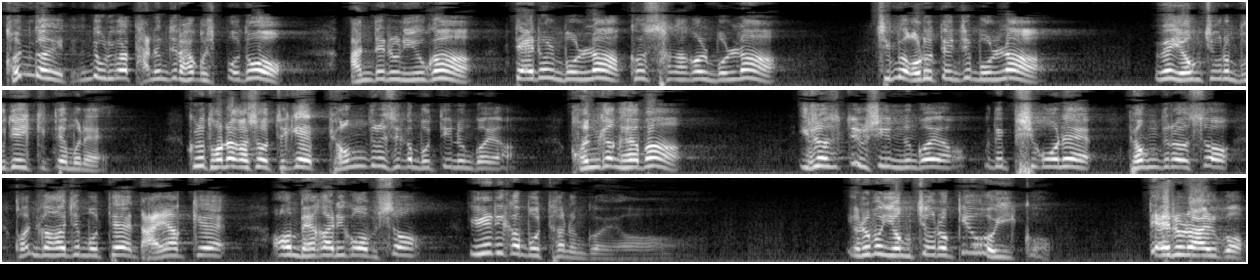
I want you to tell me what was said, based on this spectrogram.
건강해야 돼. 근데 우리가 다름질 하고 싶어도 안 되는 이유가 때를 몰라. 그 상황을 몰라. 지금 어느 때인지 몰라. 왜 영적으로 무대에 있기 때문에. 그리고 돌아가서 어떻게 병 들었으니까 못 뛰는 거야. 건강해봐. 일어나서 뛸 수 있는 거예요. 근데 피곤해. 병 들었어. 건강하지 못해. 나약해. 어, 메가리가 없어. 이러니까 못하는 거예요. 여러분 영적으로 깨어 있고 때를 알고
